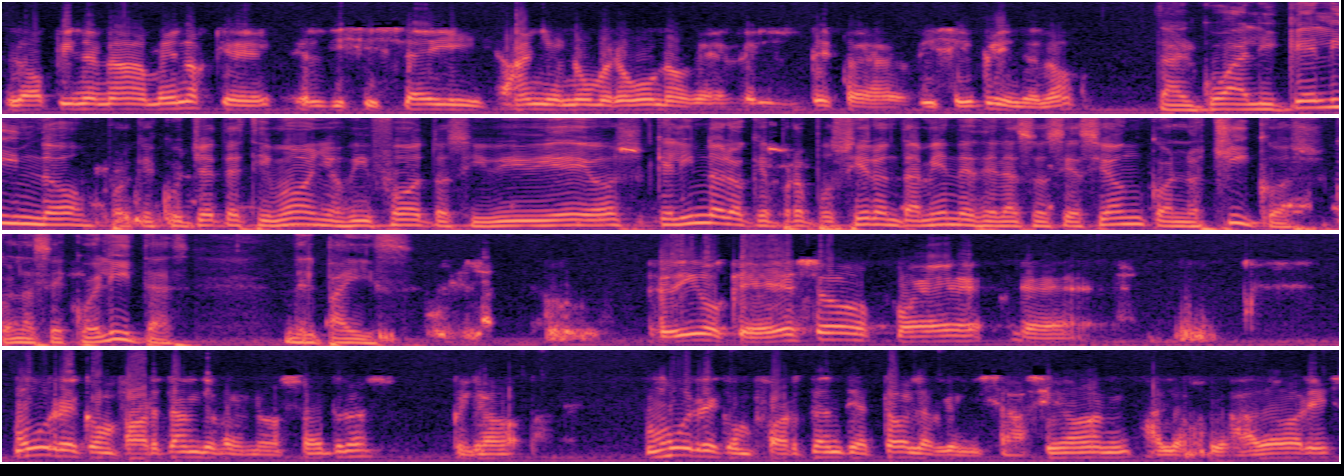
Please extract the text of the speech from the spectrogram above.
lo opina nada menos que el 16 año número uno de, de esta disciplina, ¿no? Tal cual, y qué lindo, porque escuché testimonios, vi fotos y vi videos, qué lindo lo que propusieron también desde la asociación con los chicos, con las escuelitas del país. Digo que eso fue eh, muy reconfortante para nosotros, pero muy reconfortante a toda la organización, a los jugadores,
